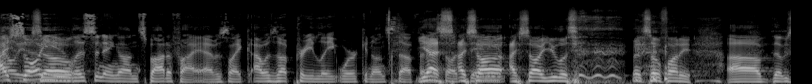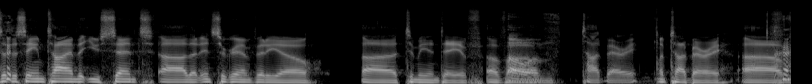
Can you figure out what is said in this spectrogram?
I saw you So- listening on Spotify. I was like, I was up pretty late working on stuff. and Yes, I saw. Danny- I saw you listen. That's so funny. Uh, that was at the same time that you sent uh, that Instagram video uh, to me and Dave of oh, um, of Todd Barry. of Todd Barry. Um,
